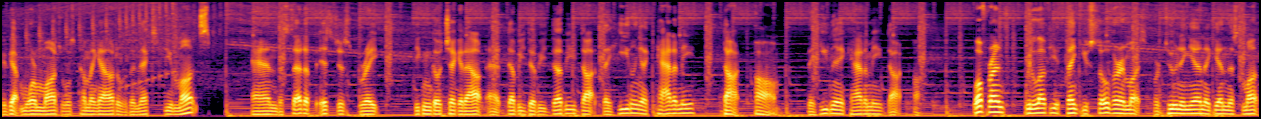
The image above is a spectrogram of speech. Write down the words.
We've got more modules coming out over the next few months and the setup is just great. You can go check it out at www.thehealingacademy.com. Thehealingacademy.com. Well, friends, we love you. Thank you so very much for tuning in again this month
